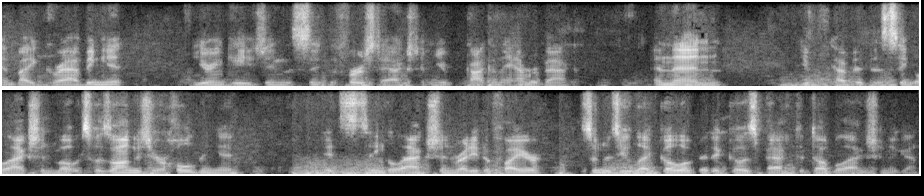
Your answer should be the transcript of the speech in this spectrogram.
and by grabbing it, you're engaging the the first action, you're cocking the hammer back, and then you have it in single action mode. So as long as you're holding it, it's single action ready to fire. As soon as you let go of it, it goes back to double action again.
